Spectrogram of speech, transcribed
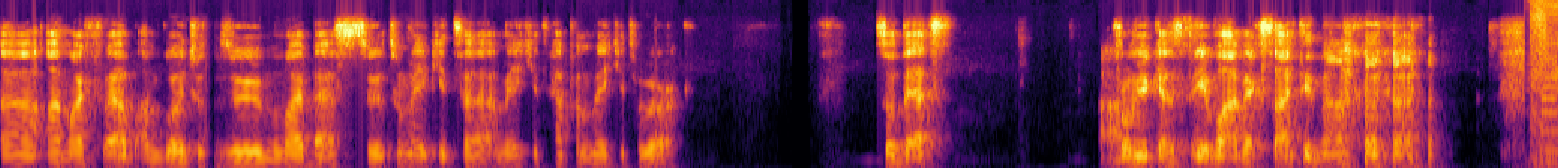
uh on my FAB, I'm going to do my best to, to make it uh, make it happen, make it work. So that's from you can see why I'm excited now.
